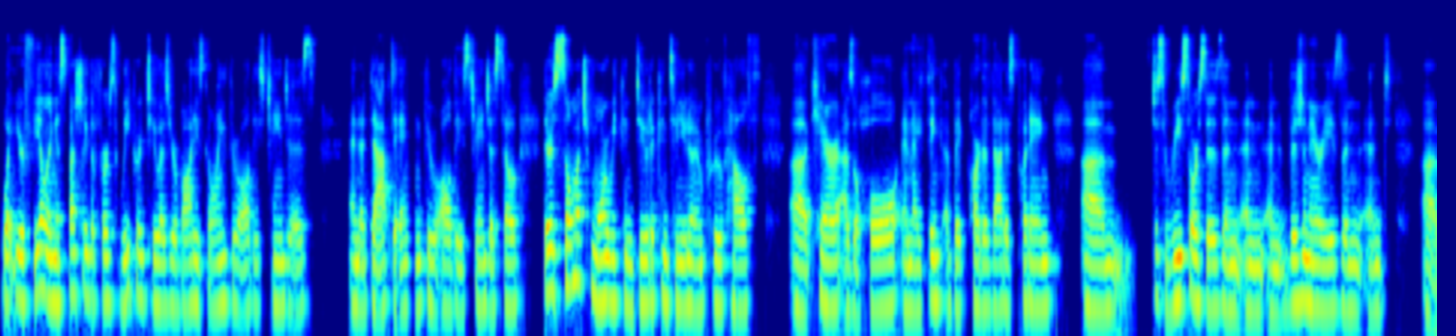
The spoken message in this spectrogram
what you're feeling, especially the first week or two as your body's going through all these changes and adapting through all these changes. So there's so much more we can do to continue to improve health uh, care as a whole. And I think a big part of that is putting um, just resources and and and visionaries and and uh,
